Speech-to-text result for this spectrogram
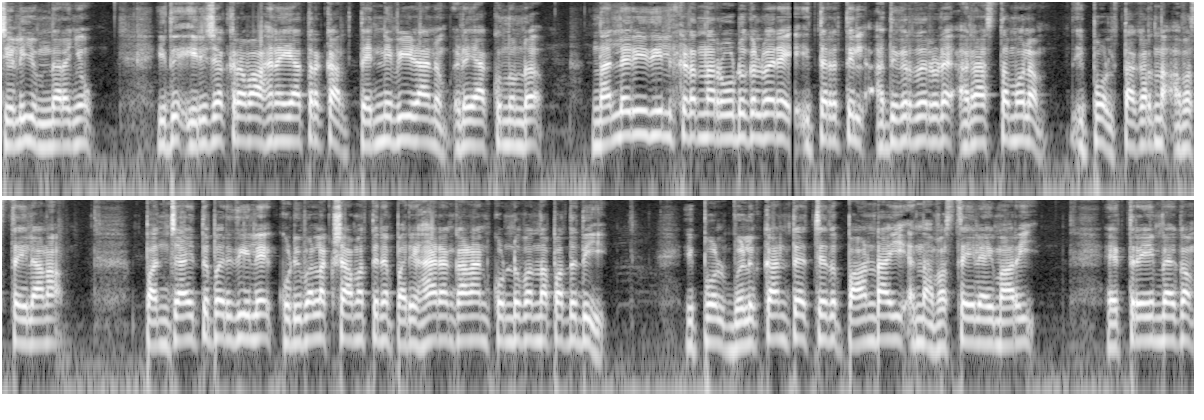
ചെളിയും നിറഞ്ഞു. ഇത് ഇരുചക്ര വാഹന യാത്രക്കാർ തെന്നി വീഴാനും ഇടയാക്കുന്നുണ്ട്. നല്ല രീതിയിൽ കിടന്ന റോഡുകൾ വരെ ഇത്തരത്തിൽ അധികൃതരുടെ അനാസ്ഥ മൂലം ഇപ്പോൾ തകർന്ന അവസ്ഥയിലാണ്. പഞ്ചായത്ത് പരിധിയിലെ കുടിവെള്ളക്ഷാമത്തിന് പരിഹാരം കാണാൻ കൊണ്ടുവന്ന പദ്ധതി ഇപ്പോൾ വെളുക്കാൻ തെച്ചത് പാണ്ടായി എന്ന അവസ്ഥയിലായി മാറി. എത്രയും വേഗം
